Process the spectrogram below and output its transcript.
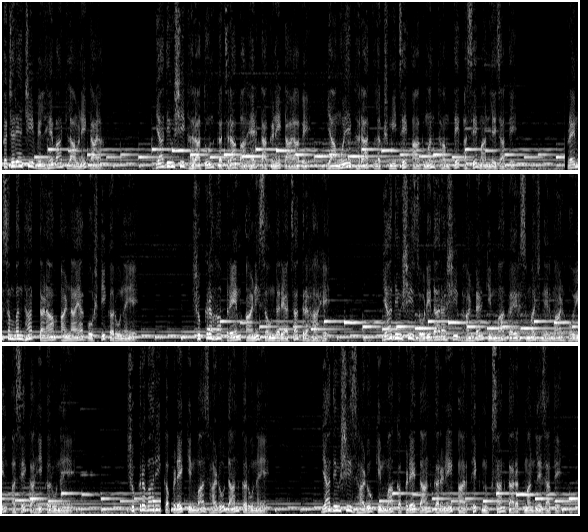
कचऱ्याची विल्हेवाट लावणे टाळा. या दिवशी घरातून कचरा बाहेर टाकणे टाळावे. यामुळे घरात लक्ष्मीचे आगमन थांबते असे मानले जाते. प्रेमसंबंधात तणाव आणणाऱ्या गोष्टी करू नये. शुक्र हा प्रेम आणि सौंदर्याचा ग्रह आहे. या दिवशी जोडीदाराशी भांडण किंवा गैरसमज निर्माण होईल असे काही करू नये. शुक्रवारी कपडे किंवा झाडू दान करू नये. या दिवशी झाडू किंवा कपडे दान करणे आर्थिक नुकसानकारक मानले जाते.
